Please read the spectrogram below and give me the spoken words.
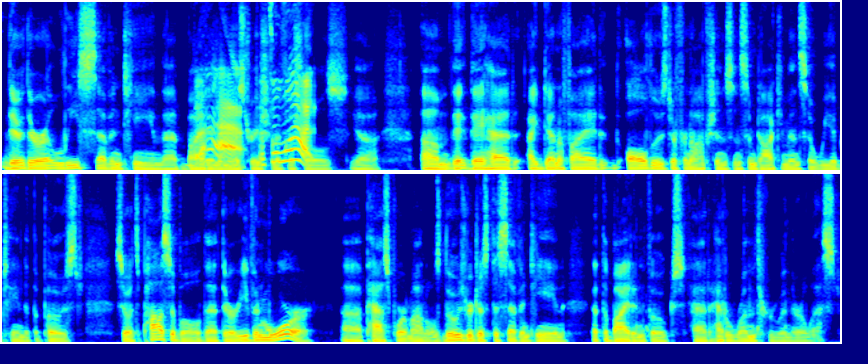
There, there are at least 17 that Biden administration officials, yeah, um, they, they had identified all those different options in some documents that we obtained at the Post. So it's possible that there are even more uh, passport models. Those are just the 17 that the Biden folks had had run through in their list.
